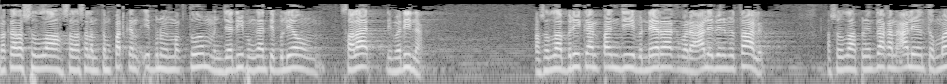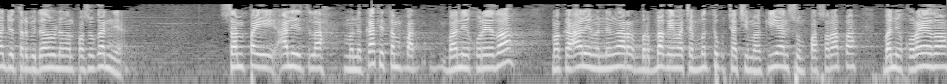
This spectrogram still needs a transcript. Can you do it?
Maka Rasulullah SAW tempatkan Ibnu Maktum menjadi pengganti beliau salat di Madinah. Rasulullah berikan panji bendera kepada Ali bin Abi Thalib. Rasulullah perintahkan Ali untuk maju terlebih dahulu dengan pasukannya. Sampai Ali telah mendekati tempat Bani Quraidah, maka Ali mendengar berbagai macam bentuk caci makian, sumpah serapah Bani Quraidah,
